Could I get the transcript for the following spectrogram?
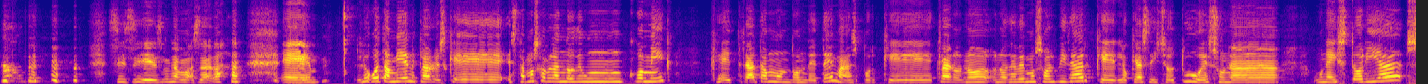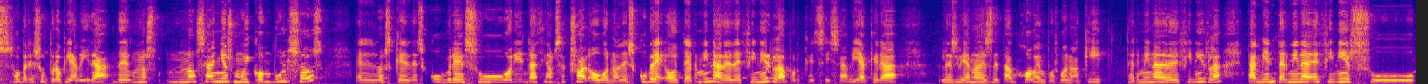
sí, sí, es una pasada. Eh, luego también, claro, es que estamos hablando de un cómic que trata un montón de temas, porque claro, no, debemos olvidar que lo que has dicho tú es una, historia sobre su propia vida, de unos, años muy convulsos en los que descubre su orientación sexual, o bueno, descubre o termina de definirla, porque si sabía que era lesbiana desde tan joven, pues bueno, aquí termina de definirla, también termina de definir su,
